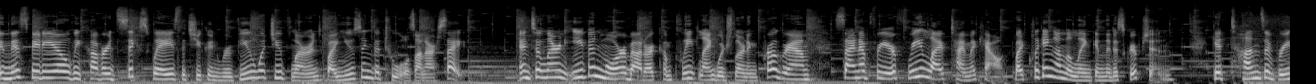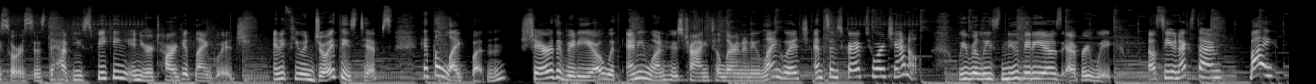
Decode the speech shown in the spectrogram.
In this video, we covered six ways that you can review what you've learned by using the tools on our site. And to learn even more about our complete language learning program, sign up for your free lifetime account by clicking on the link in the description. Get tons of resources to have you speaking in your target language. And if you enjoyed these tips, hit the like button, share the video with anyone who's trying to learn a new language, and subscribe to our channel. We release new videos every week. I'll see you next time. Bye!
